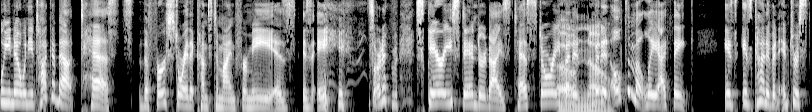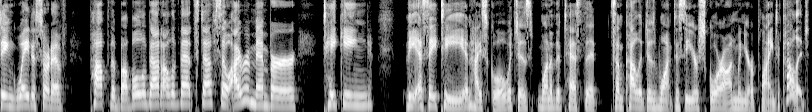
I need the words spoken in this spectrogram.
Well, you know, when you talk about tests, the first story that comes to mind for me is is a sort of scary standardized test story, but Oh, it no. but it ultimately I think is is kind of an interesting way to sort of pop the bubble about all of that stuff. So I remember taking the SAT in high school, which is one of the tests that some colleges want to see your score on when you're applying to college.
